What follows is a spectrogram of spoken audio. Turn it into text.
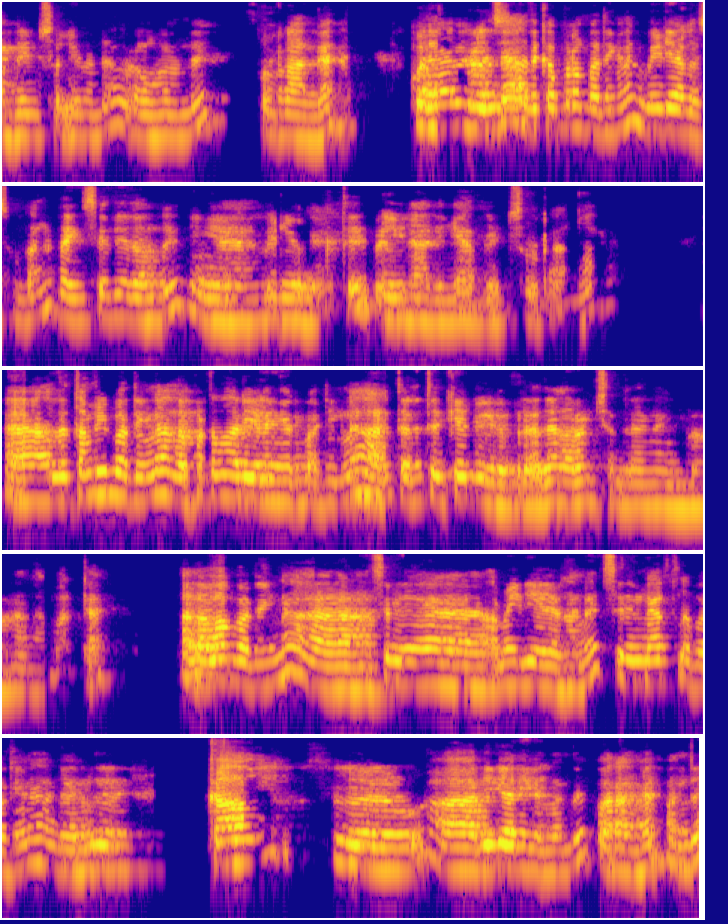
அப்படின்னு சொல்லி வந்து அவங்க வந்து சொல்றாங்க. கொஞ்ச நேரம் கழிச்சு அதுக்கப்புறம் பாத்தீங்கன்னா மீடியால சொல்றாங்க. தயவு செய்து இதை வந்து நீங்க வீடியோ எடுத்து வெளியிடாதீங்க அப்படின்னு சொல்றாங்க. அந்த தம்பி பாத்தீங்கன்னா அந்த பட்டதாரி இளைஞர் பாத்தீங்கன்னா அடுத்தடுத்து கேள்வி எழுப்புறாரு. அருண் சந்திரன் என்பவர் அந்த பாட்டை அந்த பாத்தீங்கன்னா சிறிது அமைதியா இருந்தாங்க. சிறு நேரத்துல பாத்தீங்கன்னா அங்க இருந்து காவல் அதிகாரிகள் வந்து வராங்க. வந்து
